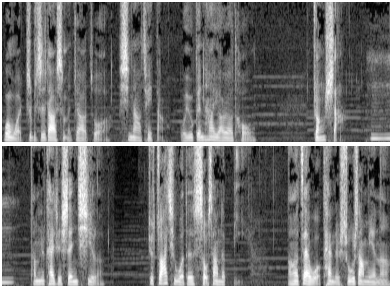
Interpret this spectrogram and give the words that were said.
问我知不知道什么叫做新纳粹党。我又跟他摇摇头，装傻。嗯，他们就开始生气了，就抓起我的手上的笔，然后在我看的书上面呢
